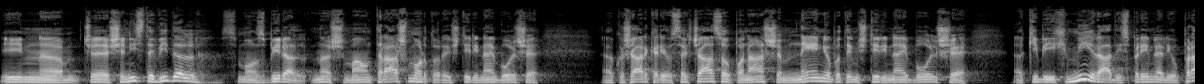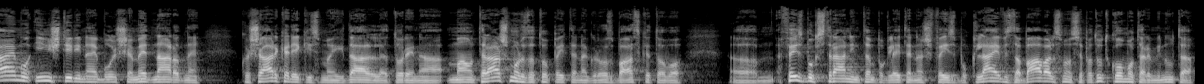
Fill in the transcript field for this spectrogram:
In um, če še niste videli, smo zbirali naš Mount Rushmore, torej štiri najboljše eh, košarkarje vseh časov, po našem mnenju, potem štiri najboljše, eh, ki bi jih mi radi spremljali v Primu, in štiri najboljše mednarodne košarkarje, ki smo jih dali torej na Mount Rushmore. Zato pejte na Gross Basketovo um, Facebook stran in tam pogledajte naš Facebook Live. Zabavali smo se, pa tudi komotar minuta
